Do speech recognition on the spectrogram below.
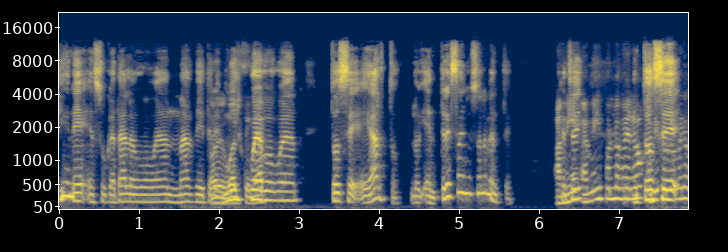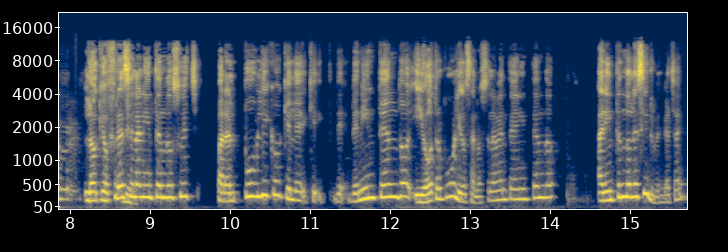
Tiene en su catálogo, weón, más de Oh, igual 3.000 tiene juegos, weón. Entonces, es harto, lo- en tres años solamente. A mí, a mí por lo menos... Entonces, lo menos me- Lo que ofrece la Nintendo Switch para el público que le, que- de, de Nintendo y otro público, o sea, no solamente de Nintendo, a Nintendo le sirve, ¿cachai?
